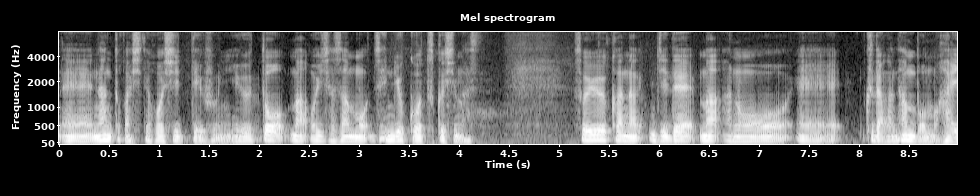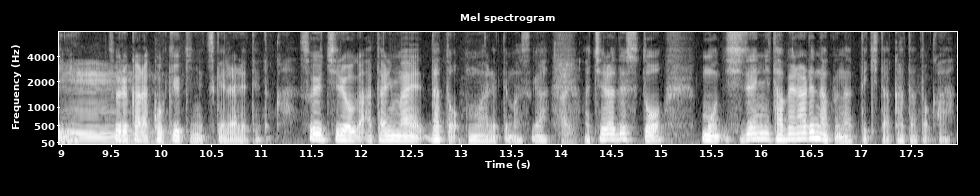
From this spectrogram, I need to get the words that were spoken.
えー、何とかしてほしいっていうふうに言うと、まあ、お医者さんも全力を尽くします。そういう感じで、まああのえー、管が何本も入りそれから呼吸器につけられてとかそういう治療が当たり前だと思われてますが、はい、あちらですともう自然に食べられなくなってきた方とか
